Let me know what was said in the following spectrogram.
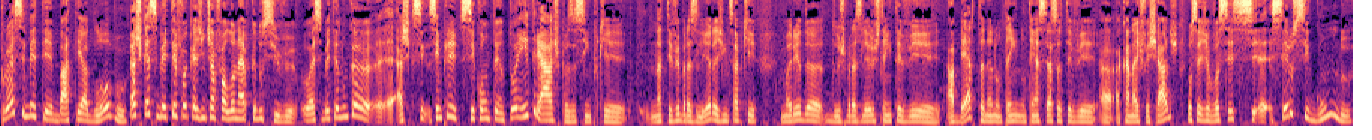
pro SBT bater a Globo. Acho que o SBT foi o que a gente já falou na época do Silvio. O SBT nunca. É, acho que se, sempre se contentou, entre aspas, assim, porque na TV brasileira a gente sabe que a maioria da, dos brasileiros tem TV aberta, né? Não tem, não tem acesso a TV a, a canais fechados. Ou seja, você se, ser o segundo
